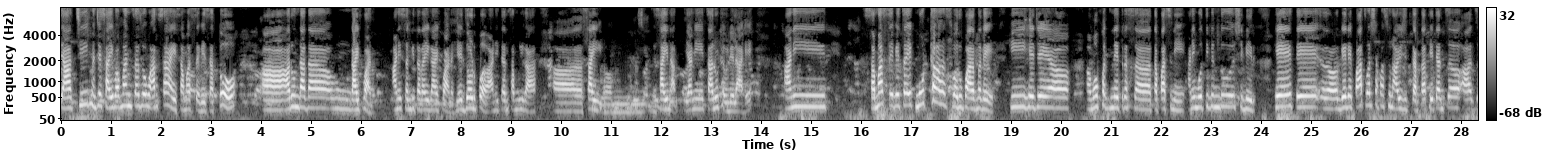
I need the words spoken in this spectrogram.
त्याची म्हणजे साईबाबांचा जो वारसा आहे समाजसेवेचा तो अरुणदादा गायकवाड आणि संगीताताई गायकवाड हे जोडपं आणि त्यांचा मुलगा साई साईनाथ यांनी चालू ठेवलेला आहे. आणि समाजसेवेचं एक मोठं स्वरूपामध्ये की हे जे मोफत नेत्र तपासणी आणि मोतीबिंदू शिबिर हे ते गेले पाच वर्षापासून आयोजित करतात. हे त्यांचं आज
